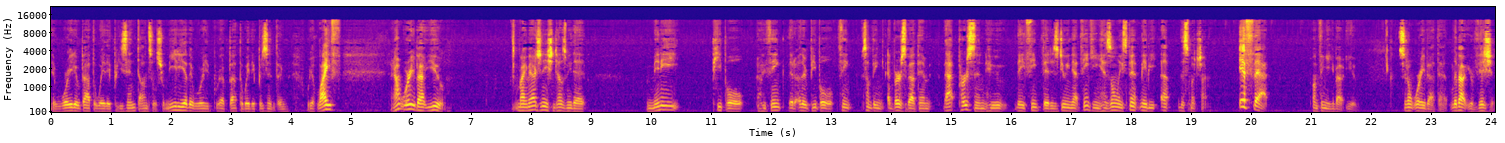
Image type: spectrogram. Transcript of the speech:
They're worried about the way they present on social media. They're worried about the way they present in real life. They're not worried about you. My imagination tells me that many people who think that other people think something adverse about them, that person who they think that is doing that thinking has only spent maybe uh, this much time, if that, on thinking about you. So don't worry about that. Live out your vision.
